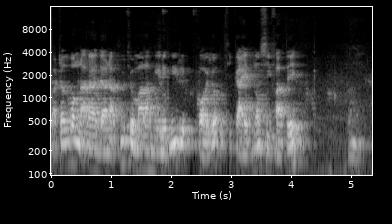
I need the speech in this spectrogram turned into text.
Padahal wong nak ada anak bojo malah mirip-mirip kaya dikaitno sifate pengira.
